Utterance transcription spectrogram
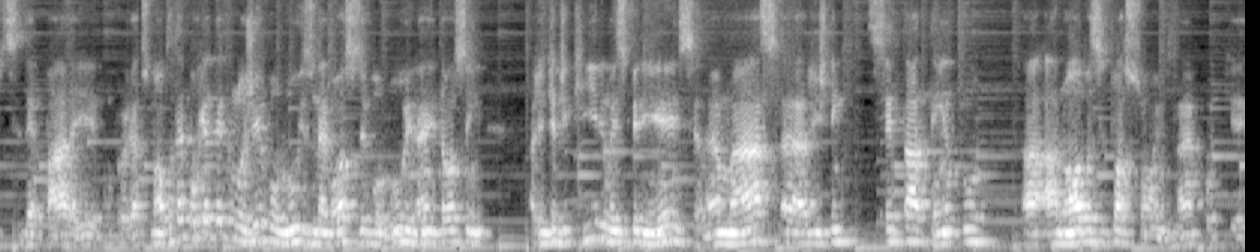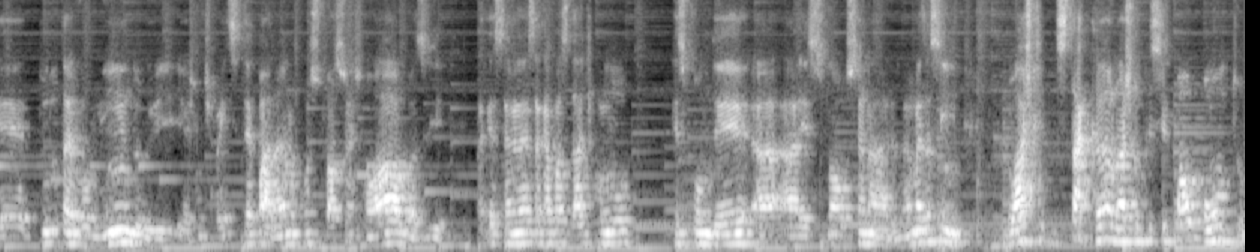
se depara aí com projetos novos, até porque a tecnologia evolui, os negócios evoluem, né? Então, assim, a gente adquire uma experiência, né? Mas eh, a gente tem que sempre estar atento a, a novas situações, né? Porque tudo está evoluindo e, e, a gente vai se deparando com situações novas e a questão é essa capacidade de como responder a, a esses novos cenários, né? Mas, assim, eu acho que destacando, acho que o principal ponto,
